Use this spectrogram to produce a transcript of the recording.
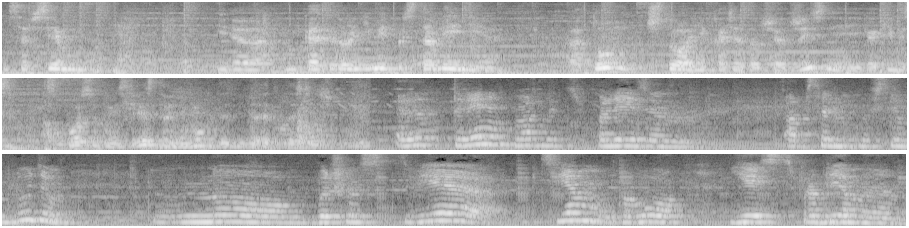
не совсем, которые не имеют представления о том, что они хотят вообще от жизни и какими способами и средствами они могут это достичь. Этот тренинг может быть полезен абсолютно всем людям, но в большинстве тем, у кого есть проблемы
